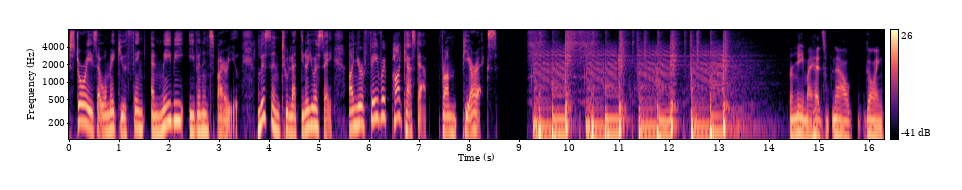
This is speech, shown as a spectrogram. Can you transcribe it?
stories that will make you think and maybe even inspire you. Listen to Latino USA on your favorite podcast app from PRX. For me, my head's now going,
